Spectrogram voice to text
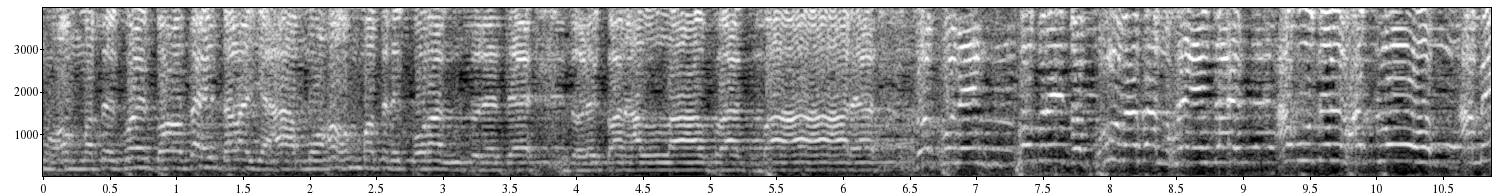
মোহাম্মদের ঘরে দরজায় দাঁড়াইয়া মোহাম্মদের কোরআন শুনেছে। জোরে কর আল্লাহ আকবার। যখন ফজরে যখন আদান হয়ে যায় আবু জেল ভাবলো আমি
